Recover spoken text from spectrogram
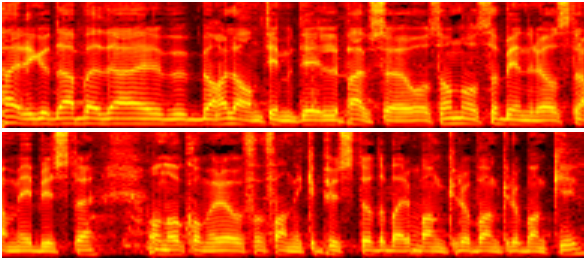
herregud, det er, det er halvannen time til pause og sånn, og så begynner det å stramme i brystet, og nå kommer det jo for faen ikke puste, og det bare banker og banker og banker.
